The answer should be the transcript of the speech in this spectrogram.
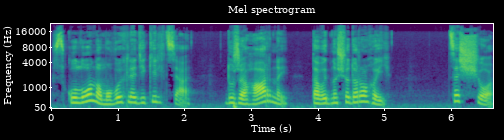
з кулоном у вигляді кільця, дуже гарний та видно, що дорогий. Це що?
